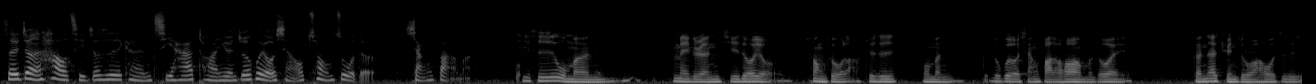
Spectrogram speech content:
所以就很好奇，就是可能其他团员就会有想要创作的想法嘛？其实我们每个人其实都有创作啦，就是我们如果有想法的话，我们都会可能在群组啊，或是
